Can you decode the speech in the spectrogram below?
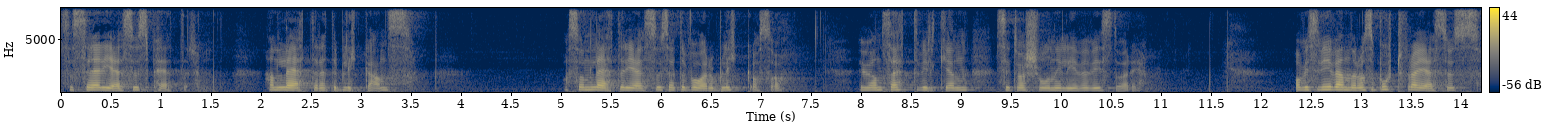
så ser Jesus Peter. Han leter etter blikket hans. Og sånn leter Jesus etter våre blikk også, uansett hvilken situasjon i livet vi står i. Og hvis vi vender oss bort fra Jesus,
